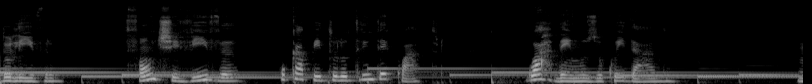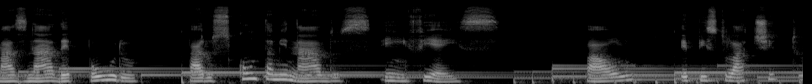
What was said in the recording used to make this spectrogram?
do livro Fonte Viva, o capítulo 34. Guardemos o cuidado. Mas nada é puro para os contaminados e infiéis. Paulo, Epístola a Tito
